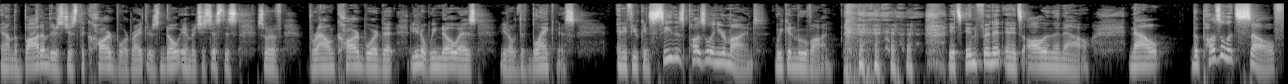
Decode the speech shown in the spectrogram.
and on the bottom, there's just the cardboard, right? There's no image. It's just this sort of brown cardboard that, you know, we know as, you know, the blankness. And if you can see this puzzle in your mind, we can move on. it's infinite and it's all in the now. Now, the puzzle itself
